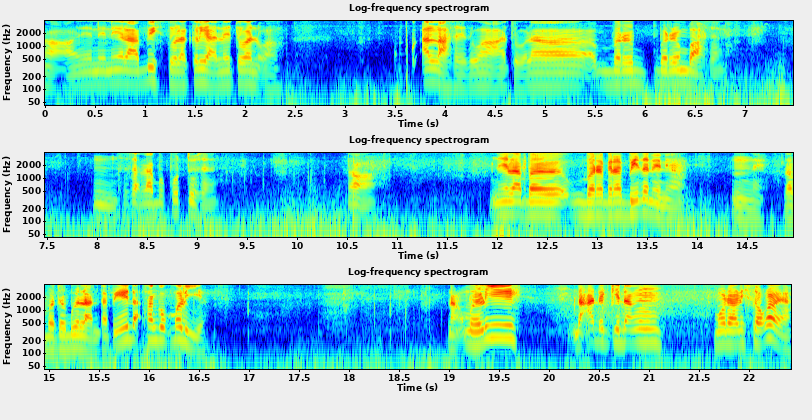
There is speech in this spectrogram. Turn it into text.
Ha, ni ni ni lah habis tu lah kelian ni tuan. Wah. Allah saya tu. Ha, tu lah ber, berembah sana. Hmm, sesat lah berputus sana. Ha. Ni lah ber, berabi-rabi tadi ni ha. Hmm, ni. Lah berterbelan. Tapi tak sanggup meli. Nak beli Tak ada kidang Modal isok lah ya?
